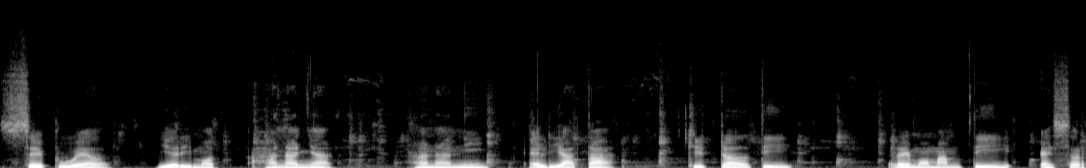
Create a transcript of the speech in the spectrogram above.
Sebuel, Yerimot, Hananya, Hanani, Eliata, Gidalti, Remomamti, Eser,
